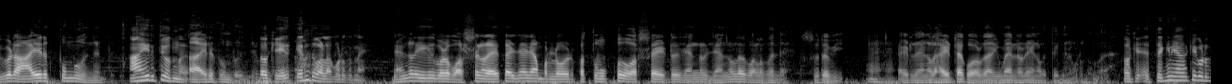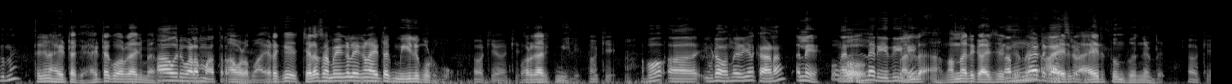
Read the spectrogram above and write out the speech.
ഇവിടെ ആയിരത്തൊന്ന് തെങ്ങുണ്ട്. ആയിരത്തി ഒന്ന്. ആയിരത്തൊന്ന് ഓക്കെ എന്ത് വളം കൊടുക്കുന്നത് ഞങ്ങൾ ഈ ഇവിടെ വർഷങ്ങളായി. കഴിഞ്ഞാൽ ഞാൻ പറഞ്ഞ ഒരു പത്ത് മുപ്പത് വർഷമായിട്ട് ഞങ്ങൾ ഞങ്ങളുടെ വളം തന്നെ സുരഭി ആയിട്ട് ഞങ്ങൾ ഹൈടെക് ഓർഗാനിക് മാനോട് ഞങ്ങൾ തെങ്ങിന് കൊടുക്കുന്നത്. ഓക്കെ തെങ്ങിന് ഏതൊക്കെ കൊടുക്കുന്നത് തെങ്ങിന് ഹൈടെക് ഹൈടെക് ഓർഗാനിക് മാൻ ആ ഒരു വളം മാത്രം. ആ വളം. ഇടയ്ക്ക് ചില സമയങ്ങളിൽ ഞങ്ങൾ ഹൈടെക് മീലും കൊടുക്കും. Okay okay. Organic meal okay. അപ്പോൾ ഇവിടെ വന്നു കഴിഞ്ഞാൽ കാണാം അല്ലേ? നല്ല രീതിയിൽ നന്നായിട്ട് കാഴ്ച നന്നായിട്ട് ആയിരത്തൊന്ന് തെങ്ങുണ്ട്. ഓക്കെ.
